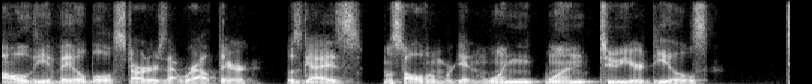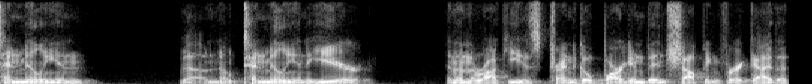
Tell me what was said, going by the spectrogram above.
all the available starters that were out there. Those guys, most all of them were getting one, one, two year deals, ten million uh, no 10 million a year. And then the Rockies is trying to go bargain bin shopping for a guy that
